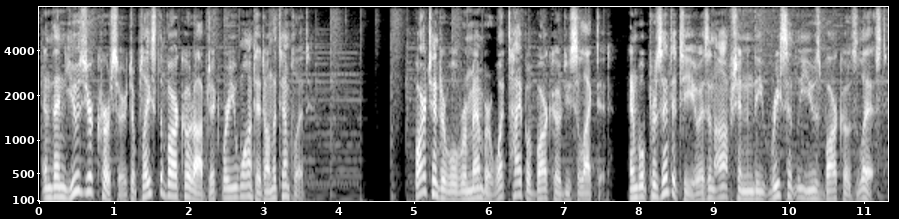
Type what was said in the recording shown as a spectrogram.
and then use your cursor to place the barcode object where you want it on the template. BarTender will remember what type of barcode you selected and will present it to you as an option in the Recently Used Barcodes list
